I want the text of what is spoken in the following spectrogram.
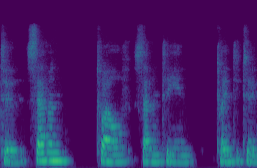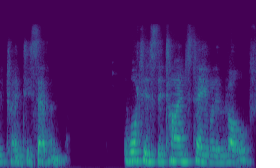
to 7, 12, 17, 22, 27? What is the times table involved?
